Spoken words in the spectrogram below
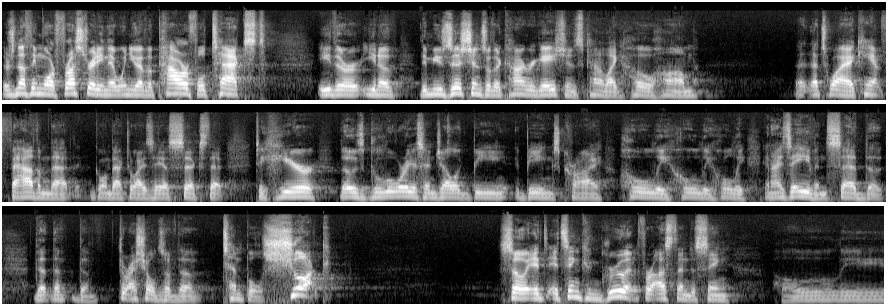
There's nothing more frustrating than when you have a powerful text, either you know the musicians or the congregation is kind of like ho hum, that's why I can't fathom that, going back to Isaiah 6, that to hear those glorious angelic be- beings cry, Holy, holy, holy. And Isaiah even said the, the, the, the thresholds of the temple shook. So it, it's incongruent for us then to sing, Holy,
